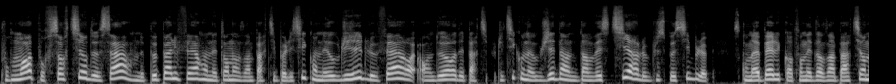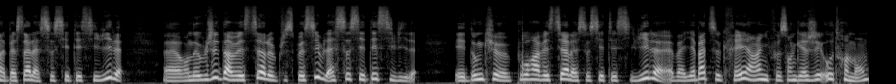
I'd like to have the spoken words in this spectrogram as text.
pour moi, pour sortir de ça, on ne peut pas le faire en étant dans un parti politique. On est obligé de le faire en dehors des partis politiques. On est obligé d'investir le plus possible. Ce qu'on appelle, quand on est dans un parti, on appelle ça la société civile. Euh, on est obligé d'investir le plus possible la société civile. Et donc, euh, pour investir la société civile, eh ben, il n'y a pas de secret. Hein. il faut s'engager autrement.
